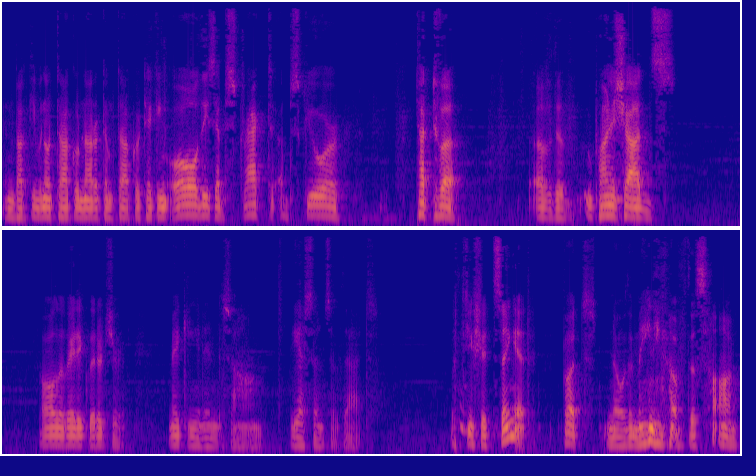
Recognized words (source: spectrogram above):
And Bhaktivinoda Thakur, Narottam Thakur, taking all these abstract, obscure tattva of the Upanishads, all the Vedic literature, making it into song, the essence of that. But you should sing it, but know the meaning of the song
